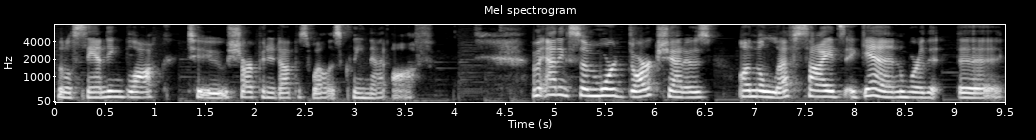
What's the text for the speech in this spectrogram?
little sanding block to sharpen it up as well as clean that off. I'm adding some more dark shadows on the left sides again where the, the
